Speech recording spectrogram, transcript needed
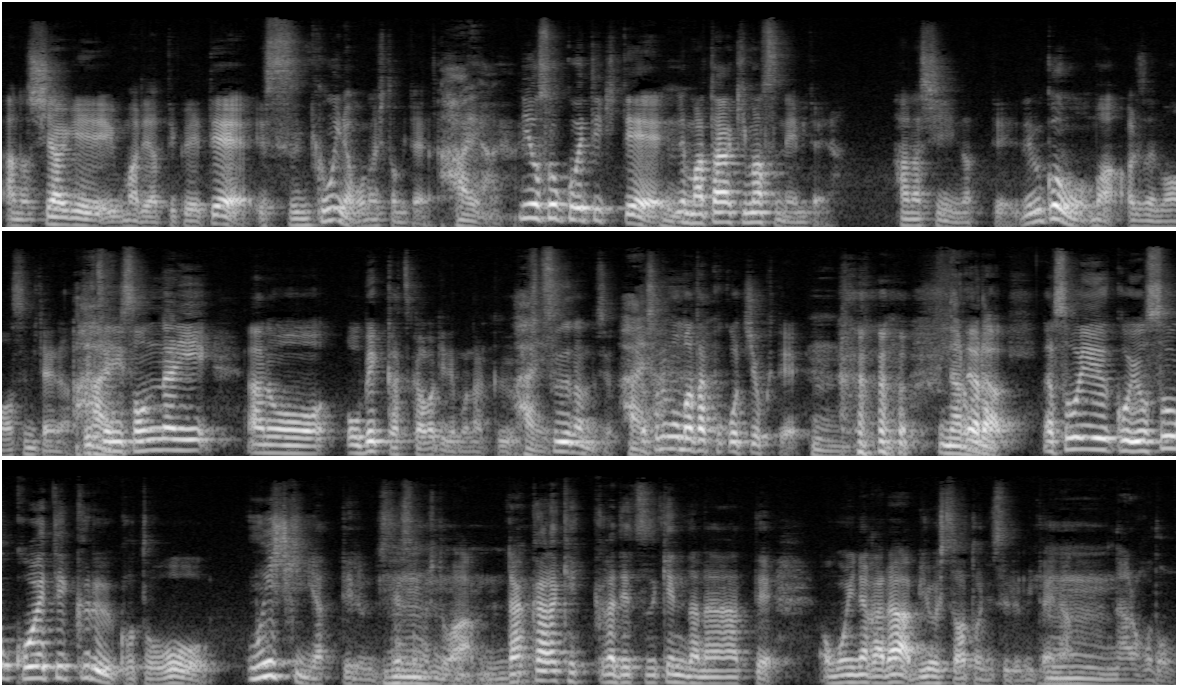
あの、仕上げまでやってくれて、えすごいな、この人、みたいな。はいはい。で、予想を超えてきて、うんで、また来ますね、みたいな話になって。で、向こうも、まあ、ありがとうございます、みたいな。はい別にそんなに、あの、おべっか使うわけでもなく、はい普通なんですよ。はいそれもまた心地よくて。うん なるほど。だから、そういう、こう、予想を超えてくることを、無意識にやってるんですね、その人は。だから結果が出続けんだなって思いながら、美容室を後にするみたいなう。んなるほど。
